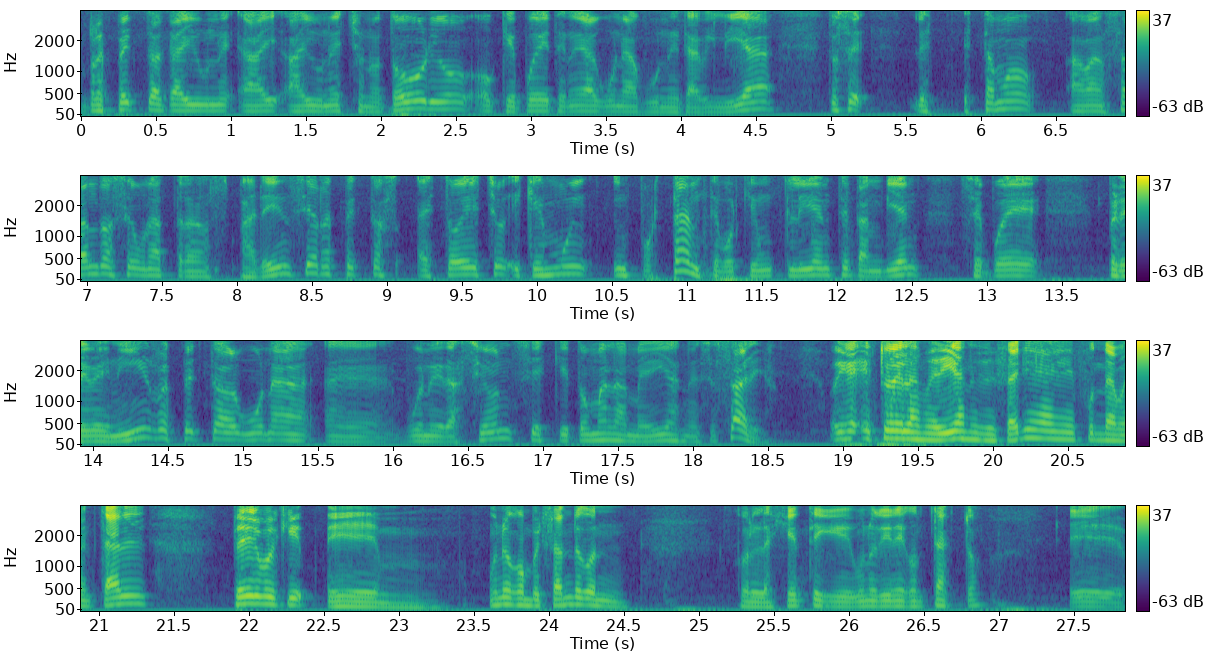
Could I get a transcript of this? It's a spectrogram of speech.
respecto a que hay un, hay, un hecho notorio o que puede tener alguna vulnerabilidad. Entonces, estamos avanzando hacia una transparencia respecto a estos hechos y que es muy importante porque un cliente también se puede prevenir respecto a alguna eh, vulneración si es que toma las medidas necesarias. Oiga, esto de las medidas necesarias es fundamental, Pedro, porque eh, uno conversando con, con, la gente que uno tiene contacto, eh,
